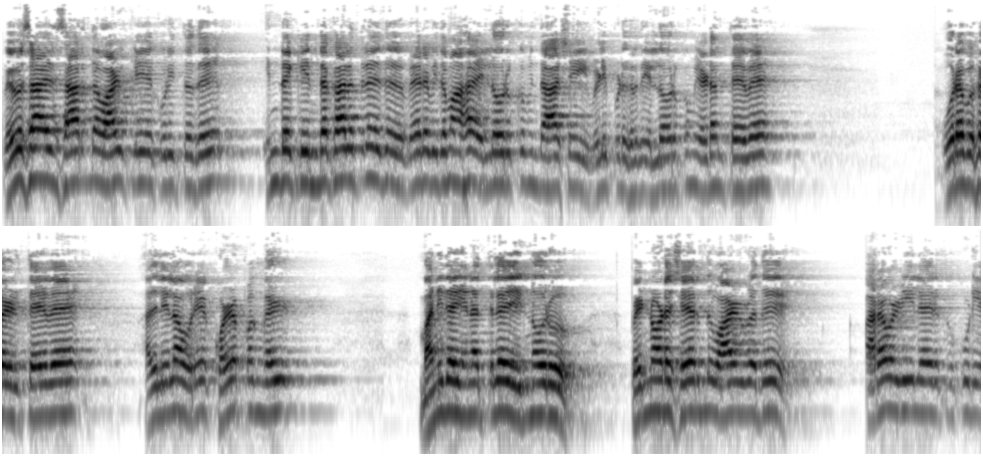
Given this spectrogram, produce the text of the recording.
விவசாயம் சார்ந்த வாழ்க்கையை குறித்தது. இன்றைக்கு இந்த காலத்தில் இது வேற விதமாக எல்லோருக்கும் இந்த ஆசை வெளிப்படுகிறது. எல்லோருக்கும் இடம் தேவை உறவுகள் தேவை அதுலெல்லாம் ஒரே குழப்பங்கள். மனித இனத்தில் இன்னொரு பெண்ணோட சேர்ந்து வாழ்வது அறவழியில் இருக்கக்கூடிய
